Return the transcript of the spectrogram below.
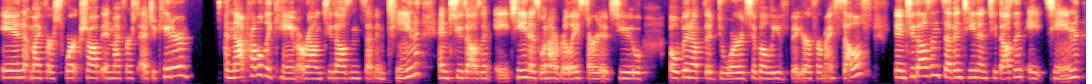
in my first workshop, in my first educator. And that probably came around 2017 and 2018 is when I really started to open up the door to believe bigger for myself. In 2017 and 2018,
